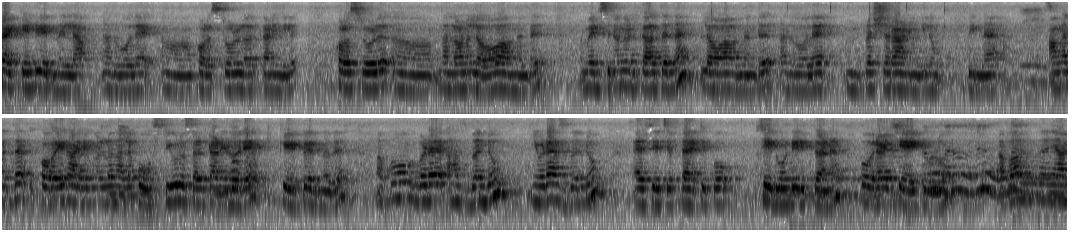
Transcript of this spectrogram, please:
കഴിക്കേണ്ടി വരുന്നില്ല. അതുപോലെ കൊളസ്ട്രോൾ ഉള്ളവർക്കാണെങ്കിൽ കൊളസ്ട്രോൾ നല്ലോണം ലോ ആവുന്നുണ്ട്. മെഡിസിൻ ഒന്നും എടുക്കാതെ തന്നെ ലോ ആവുന്നുണ്ട്. അതുപോലെ പ്രഷർ ആണെങ്കിലും പിന്നെ അങ്ങനത്തെ കുറെ കാര്യങ്ങളിൽ നല്ല പോസിറ്റീവ് റിസൾട്ടാണ് ഇതുവരെ കേട്ട് വരുന്നത്. അപ്പോൾ ഇവിടെ ഹസ്ബൻഡും ഇവിടെ ഹസ്ബൻഡും L C H F diet ഇപ്പോൾ ചെയ്തുകൊണ്ടിരിക്കുകയാണ്. ഇപ്പോൾ ഒരാഴ്ചയായിട്ടുള്ളൂ. അപ്പൊ ഞാൻ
